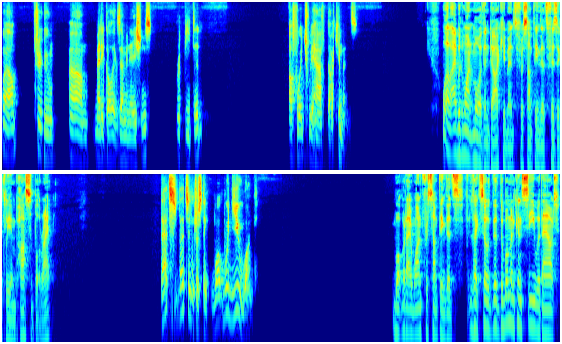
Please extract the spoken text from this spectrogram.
Well, through um, medical examinations, repeated, of which we have documents. Well, I would want more than documents for something that's physically impossible, right? That's that's interesting. What would you want? What would I want for something that's like so the, the woman can see without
